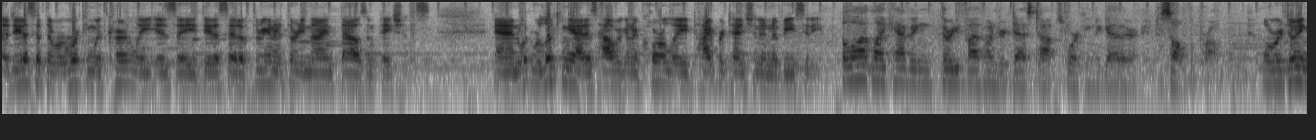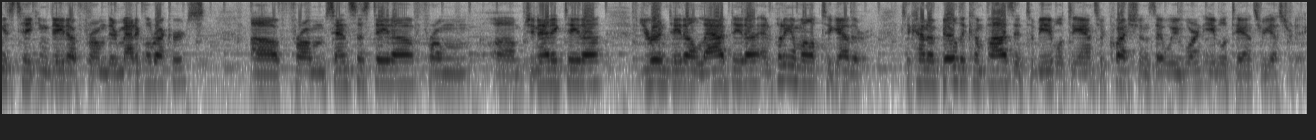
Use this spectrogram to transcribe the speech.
A data set that we're working with currently is a data set of 339,000 patients. And what we're looking at is how we're going to correlate hypertension and obesity. A lot like having 3,500 desktops working together to solve the problem. What we're doing is taking data from their medical records, uh, from census data, from um, genetic data, urine data, lab data, and putting them all together to kind of build a composite to be able to answer questions that we weren't able to answer yesterday.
